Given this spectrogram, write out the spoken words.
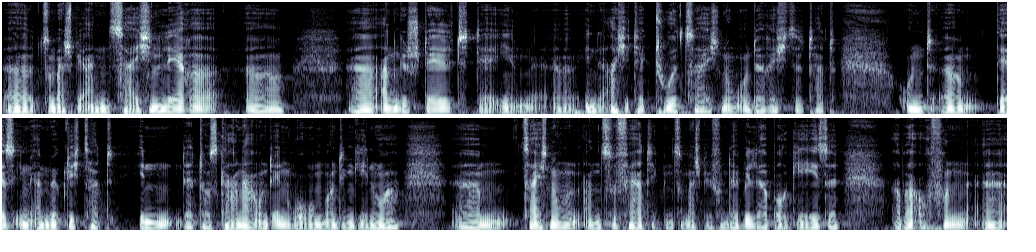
äh, zum Beispiel einen Zeichenlehrer äh, angestellt, der ihn in Architekturzeichnung unterrichtet hat und ähm, der es ihm ermöglicht hat, in der Toskana und in Rom und in Genua ähm, Zeichnungen anzufertigen, zum Beispiel von der Villa Borghese, aber auch von äh,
